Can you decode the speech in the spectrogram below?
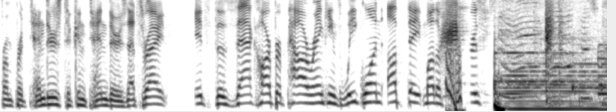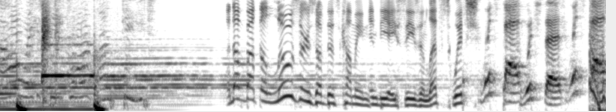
from pretenders to contenders. That's right. It's the Zach Harper Power Rankings Week One update, motherfuckers. Enough about the losers of this coming NBA season. Let's switch. Switch that. Switch that. Switch that.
